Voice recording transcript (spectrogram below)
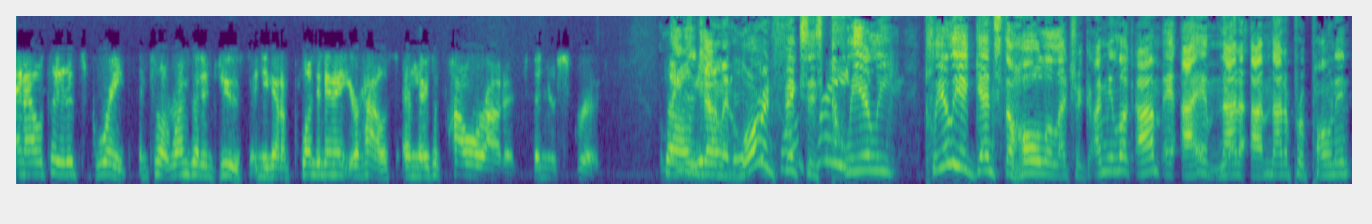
And I will tell you that's great until it runs out of juice and you got to plug it in at your house and there's a power outage. Then you're screwed. So, Ladies and you know, gentlemen, Lauren Fix is great. clearly clearly against the whole electric. I mean, look, I'm I am not a, I'm not a proponent.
